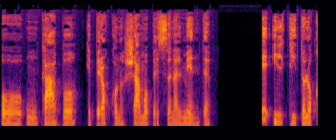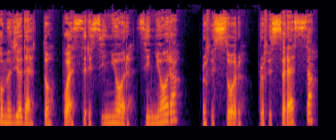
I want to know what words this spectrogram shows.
o un capo che però conosciamo personalmente. E il titolo, come vi ho detto, può essere signor, signora, professor, professoressa,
